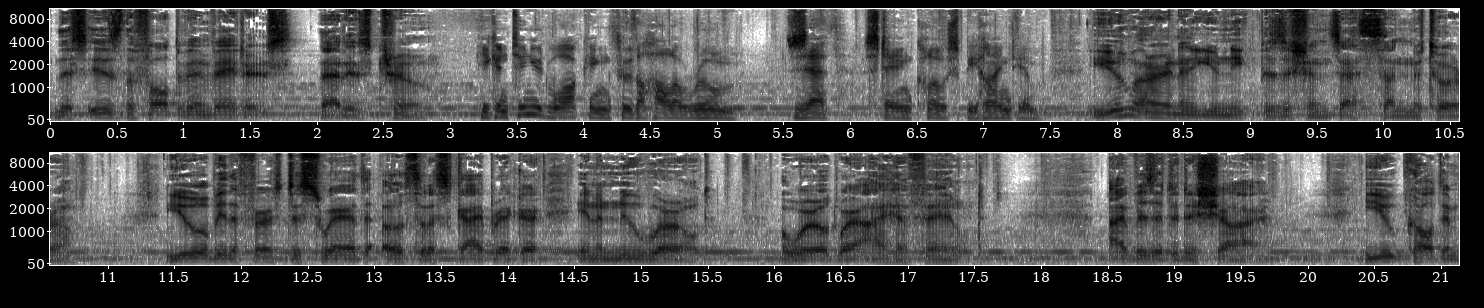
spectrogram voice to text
this is the fault of invaders. That is true. He continued walking through the hollow room, Szeth staying close behind him. You are in a unique position, Szeth, son Neturo. You will be the first to swear the oath of a Skybreaker in a new world, a world where I have failed. I visited Ishar. You called him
